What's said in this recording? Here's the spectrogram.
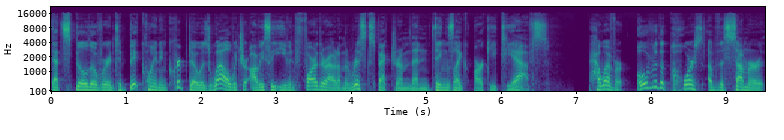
that spilled over into Bitcoin and crypto as well, which are obviously even farther out on the risk spectrum than things like ARK ETFs. However, over the course of the summer,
